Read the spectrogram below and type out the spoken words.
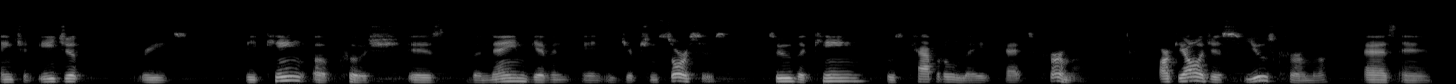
Ancient Egypt, reads The king of Kush is the name given in Egyptian sources to the king whose capital lay at Kerma. Archaeologists use Kerma as an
